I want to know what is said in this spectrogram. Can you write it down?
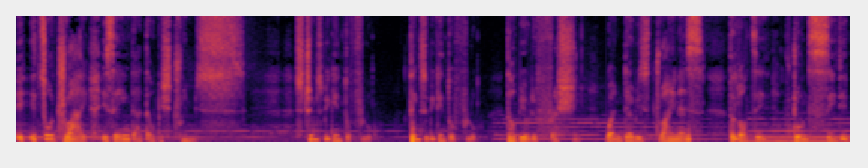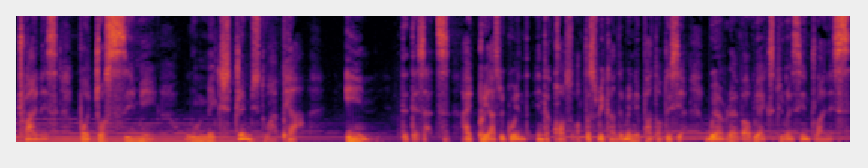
it's so dry. He's saying that there will be streams. Streams begin to flow, things will begin to flow. There'll be refreshing. When there is dryness, the Lord said, Don't see the dryness, but just see me who make streams to appear in the deserts. I pray as we go in, in the course of this week and the remaining part of this year, wherever we are experiencing dryness,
